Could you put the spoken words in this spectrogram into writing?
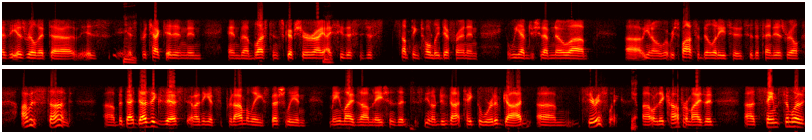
as the Israel that uh, is is protected and and, and uh, blessed in Scripture. I, I see this as just something totally different, and we have should have no uh, uh, you know responsibility to to defend Israel. I was stunned, uh, but that does exist, and I think it's predominantly, especially in mainline denominations that you know do not take the Word of God um, seriously, Yep. uh, or they compromise it. Uh, same similar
